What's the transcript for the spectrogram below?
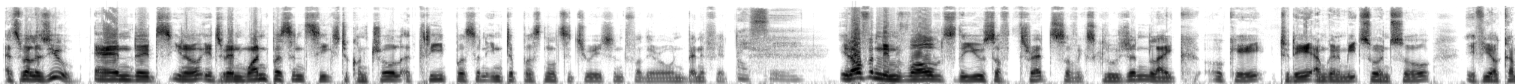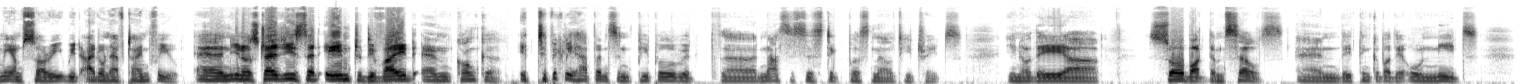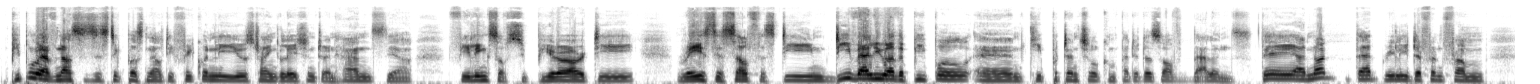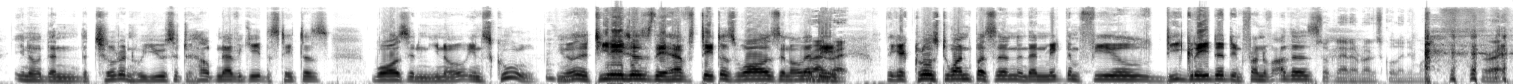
as well as you. And it's, you know, it's when one person seeks to control a three person interpersonal situation for their own benefit. I see. It often involves the use of threats of exclusion, like, okay, today I'm going to meet so and so. If you're coming, I'm sorry, we, I don't have time for you. And, you know, strategies that aim to divide and conquer. It typically happens in people with uh, narcissistic personality traits. You know, they are so about themselves and they think about their own needs. People who have narcissistic personality frequently use triangulation to enhance their feelings of superiority, raise their self esteem, devalue other people, and keep potential competitors off balance. They are not that really different from, you know, than the children who use it to help navigate the status wars in, you know, in school. You mm-hmm. know, the teenagers, they have status wars and all that. Right, they, right. They get close to one person and then make them feel degraded in front of others. So glad I'm not in school anymore. right.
